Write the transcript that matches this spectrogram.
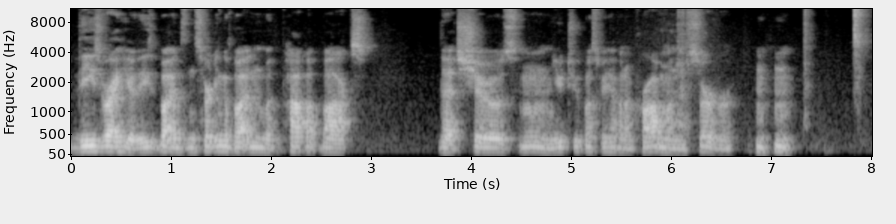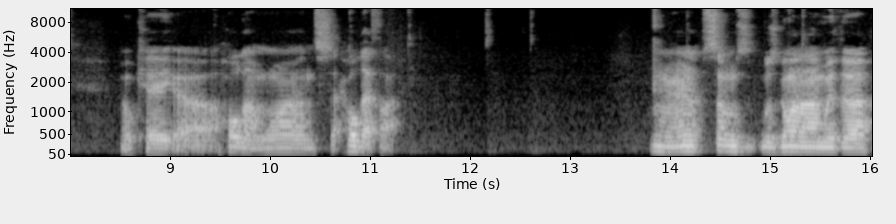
these right here, these buttons, inserting a button with a pop-up box that shows, mm, YouTube must be having a problem on their server. Okay, uh, hold on one sec. Hold that thought. Alright, something was going on with uh,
